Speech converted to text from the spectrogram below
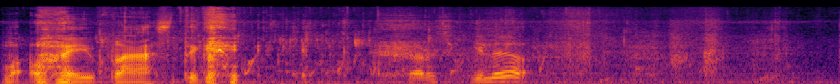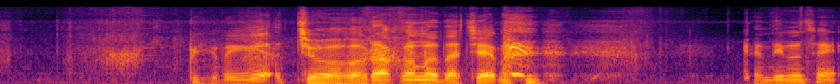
mau wae plastik. Harus gila yuk. Piringnya jorak ngono ta, Jep. Ganti sik.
